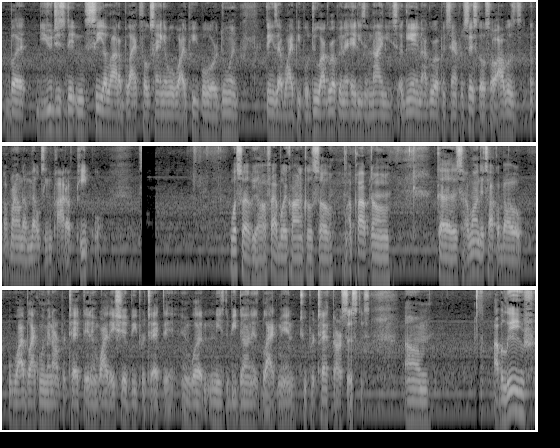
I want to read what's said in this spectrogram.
but you just didn't see a lot of black folks hanging with white people or doing things that white people do. I grew up in the 80s and 90s. Again, I grew up in San Francisco, so I was around a melting pot of people. What's up, y'all? Fat Boy Chronicles. So I popped on because I wanted to talk about why black women aren't protected and why they should be protected and what needs to be done as black men to protect our sisters. Um, I believe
